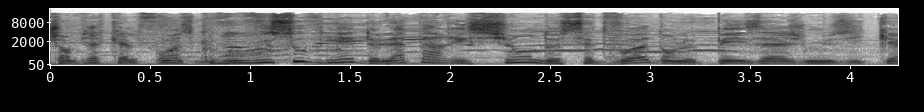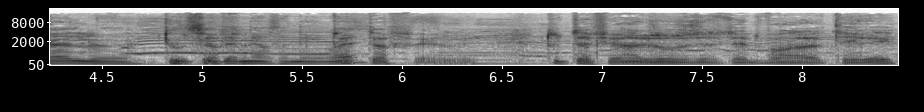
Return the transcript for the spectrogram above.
Jean-Pierre Calfon, est-ce que vous vous souvenez de l'apparition de cette voix dans le paysage musical euh, de ces fait. dernières années ouais Tout à fait, oui. Tout à fait. Un jour, j'étais devant la télé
